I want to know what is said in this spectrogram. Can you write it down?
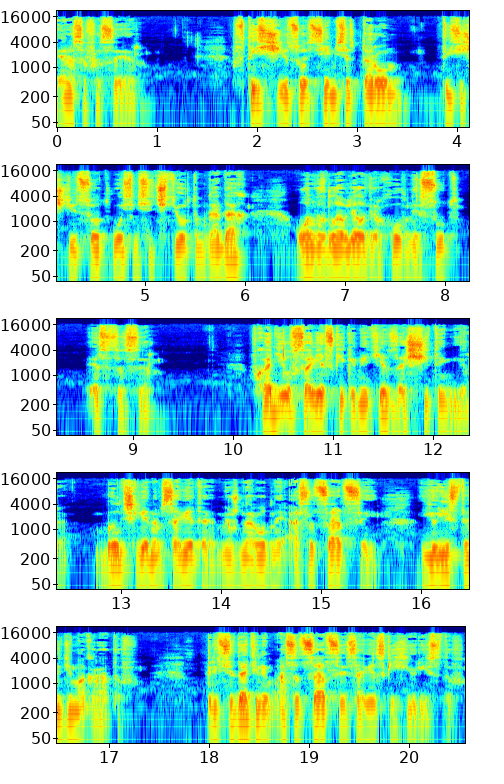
РСФСР. В 1972-1984 годах он возглавлял Верховный суд СССР. Входил в Советский комитет защиты мира. Был членом Совета Международной ассоциации юристов-демократов. председателем Ассоциации советских юристов.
